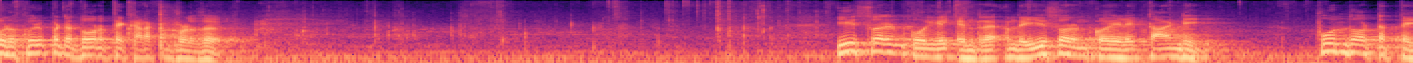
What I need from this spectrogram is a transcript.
ஒரு குறிப்பிட்ட தூரத்தை கடக்கும் பொழுது ஈஸ்வரன் கோயில் என்ற அந்த ஈஸ்வரன் கோயிலை தாண்டி பூந்தோட்டத்தை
